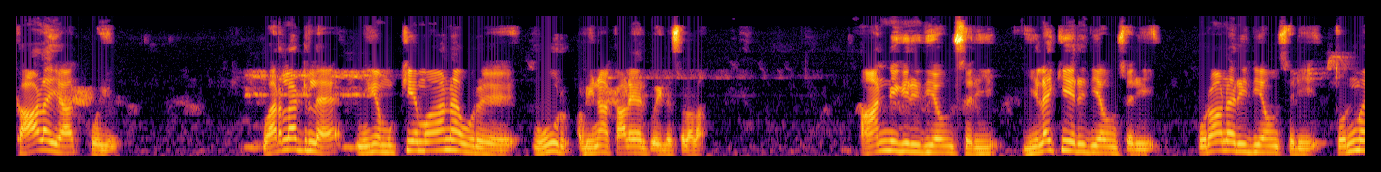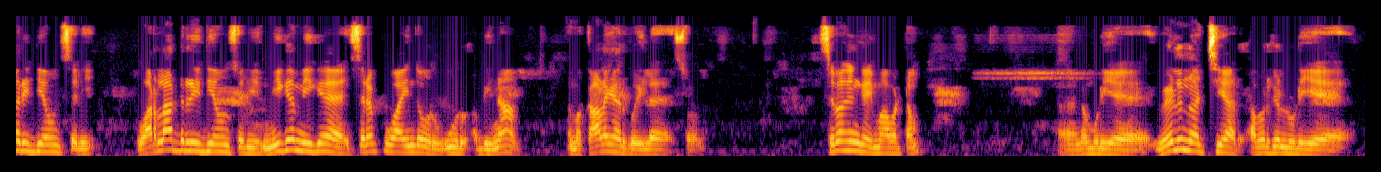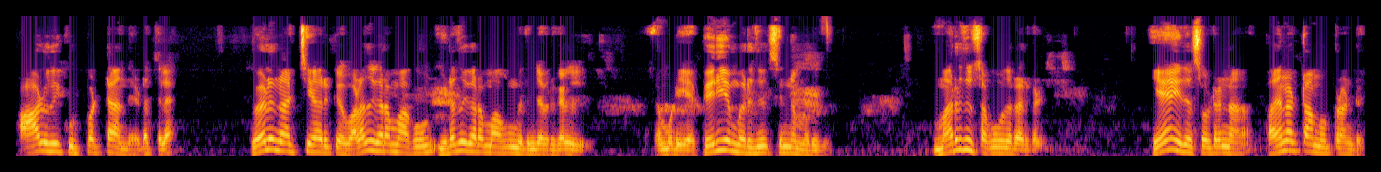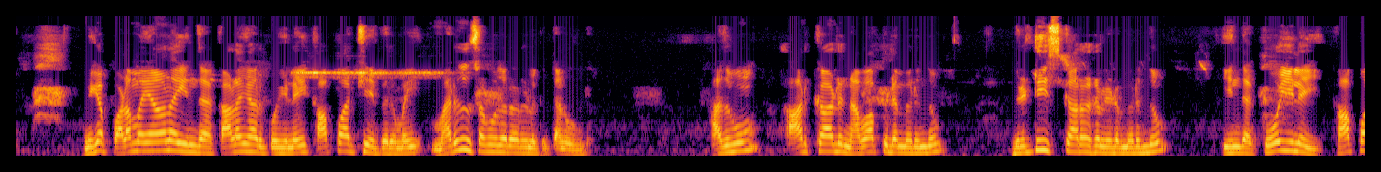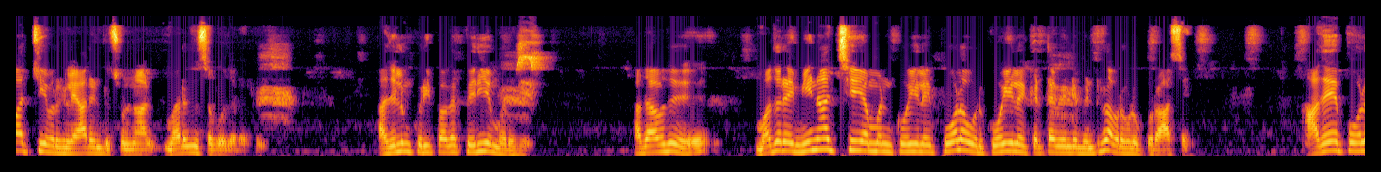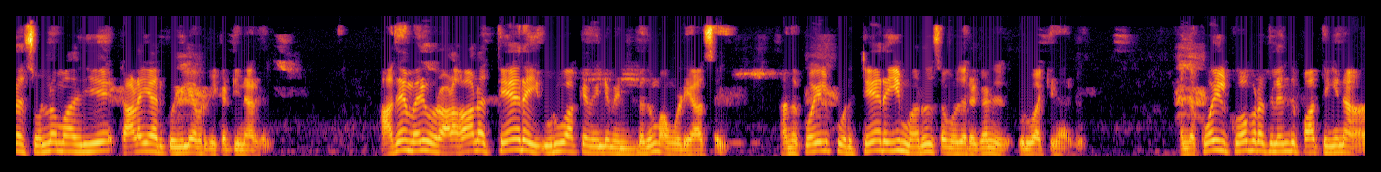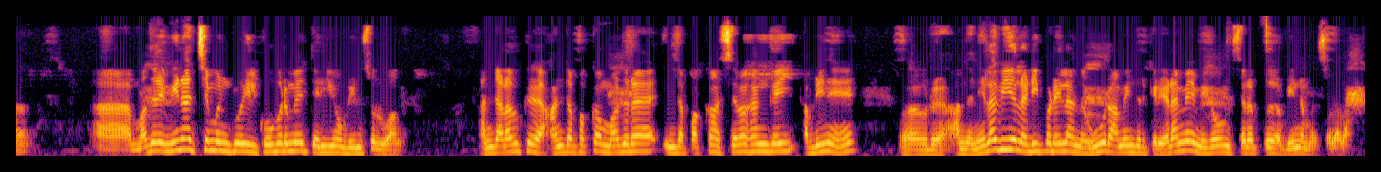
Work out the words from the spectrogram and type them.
காளையார் கோயில். வரலாற்றில் மிக முக்கியமான ஒரு ஊர் அப்படின்னா காளையார் கோயிலை சொல்லலாம். ஆன்மீக ரீதியாகவும் சரி இலக்கிய ரீதியாகவும் சரி புராண ரீதியாகவும் சரி தொன்ம ரீதியாகவும் சரி வரலாற்று ரீதியாகவும் சரி மிக மிக சிறப்பு வாய்ந்த ஒரு ஊர் அப்படின்னா நம்ம காளையார் கோயிலை சொல்லலாம். சிவகங்கை மாவட்டம் நம்முடைய வேலுநாச்சியார் அவர்களுடைய ஆளுகைக்குட்பட்ட அந்த இடத்துல வேலு நாச்சியாருக்கு வலதுகரமாகவும் இடதுகரமாகவும் இருந்தவர்கள் நம்முடைய பெரிய மருது சின்ன மருது. மருது சகோதரர்கள். ஏன் இதை சொல்கிறேன்னா பதினெட்டாம் நூற்றாண்டு மிக பழமையான இந்த காளையார் கோயிலை காப்பாற்றிய பெருமை மருது சகோதரர்களுக்குத்தான் உண்டு. அதுவும் ஆற்காடு நவாப்பிடமிருந்தும் பிரிட்டிஷ்காரர்களிடமிருந்தும் இந்த கோயிலை காப்பாற்றியவர்கள் யார் என்று சொன்னால் மருது சகோதரர்கள். அதிலும் குறிப்பாக பெரிய மருது. அதாவது மதுரை மீனாட்சி அம்மன் கோயிலைப் போல ஒரு கோயிலை கட்ட வேண்டும் என்று அவர்களுக்கு ஒரு ஆசை. அதே போல சொன்ன மாதிரியே காளையார் கோயிலை அவர்கள் கட்டினார்கள். அதே மாதிரி ஒரு அழகான தேரை உருவாக்க வேண்டும் என்பதும் அவங்களுடைய ஆசை. அந்த கோயிலுக்கு ஒரு தேரையும் மருது சகோதரர்கள் உருவாக்கினார்கள். அந்த கோயில் கோபுரத்துலேருந்து பார்த்தீங்கன்னா மதுரை மீனாட்சி அம்மன் கோயில் கோபுரமே தெரியும் அப்படின்னு சொல்லுவாங்க. அந்த அளவுக்கு அந்த பக்கம் மதுரை இந்த பக்கம் சிவகங்கை அப்படின்னு ஒரு அந்த நிலவியல் அடிப்படையில் அந்த ஊர் அமைந்திருக்கிற இடமே மிகவும் சிறப்பு அப்படின்னு நம்ம சொல்லலாம்.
